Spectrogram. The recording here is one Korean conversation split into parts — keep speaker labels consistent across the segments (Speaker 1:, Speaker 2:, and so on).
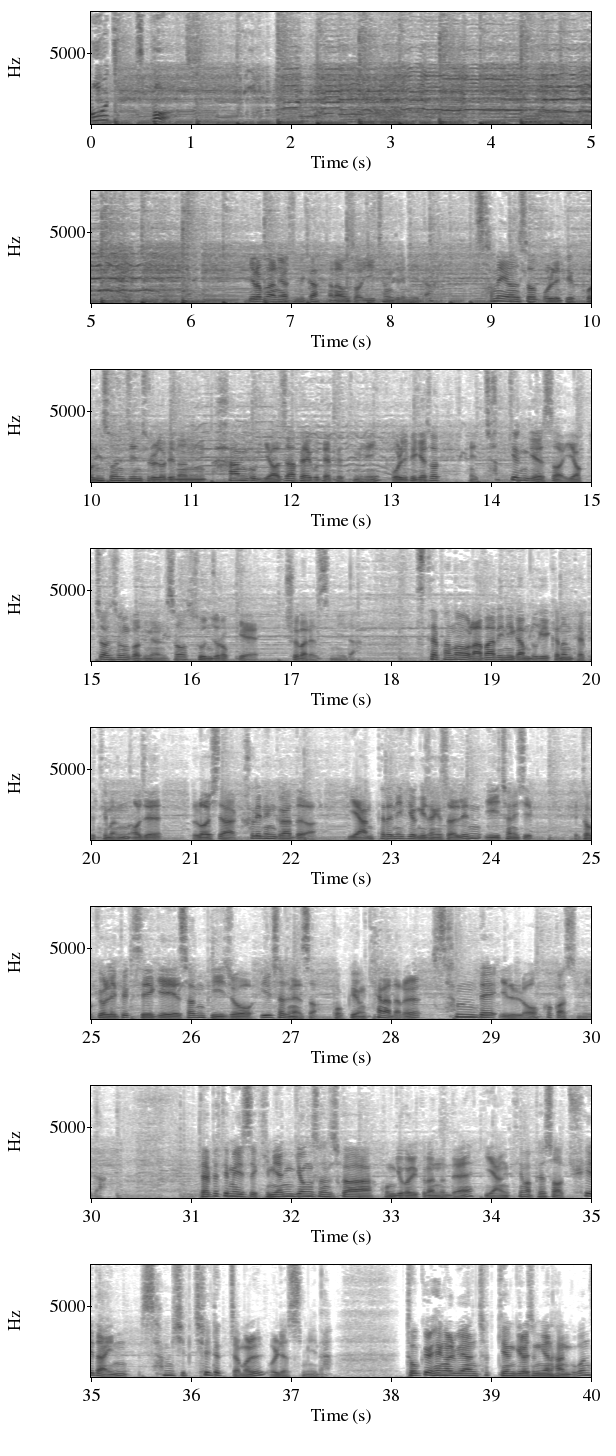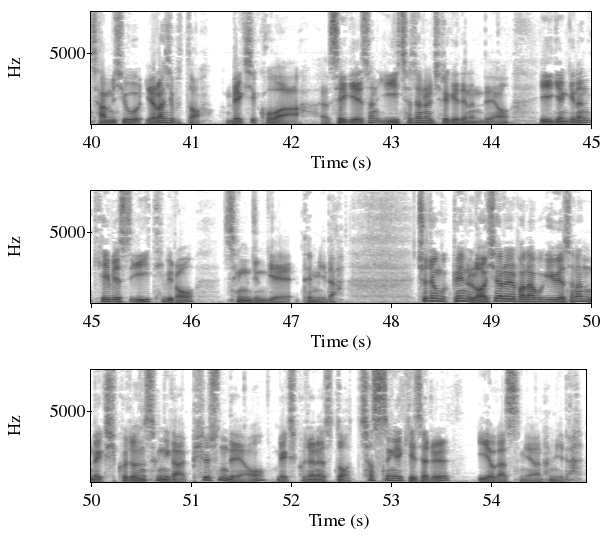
Speaker 1: 스포츠 스포츠. 여러분 안녕하십니까? 아나운서 이창진입니다. 3회 연속 올림픽 본선 진출을 노리는 한국 여자 배구 대표팀이 올림픽에서 첫 경기에서 역전승을 거두면서 순조롭게 출발했습니다 스테파노 라바리니 감독이 이끄는 대표팀은 어제 러시아 칼리닌그라드 얀테르니 경기장에서 열린 2020 도쿄올림픽 세계 예선 B조 1차전에서 복병 캐나다를 3대 1로 꺾었습니다. 대표팀 에이스 김연경 선수가 공격을 이끌었는데 양팀 앞에서 최다인 37득점을 올렸습니다. 도쿄행을 위한 첫 경기를 승리한 한국은 잠시 후 11시부터 멕시코와 세계 예선 2차전을 치르게 되는데요. 이 경기는 KBS ETV로 생중계됩니다. 최종 목표인 러시아를 바라보기 위해서는 멕시코전 승리가 필수인데요. 멕시코전에서도 첫 승의 기세를 이어갔으면 합니다.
